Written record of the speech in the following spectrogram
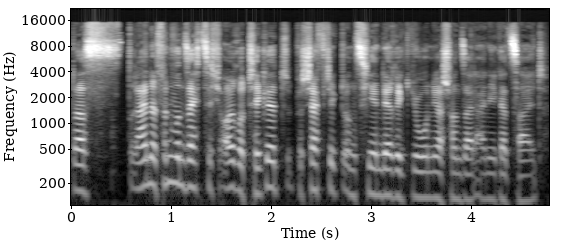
Das 365-Euro-Ticket beschäftigt uns hier in der Region ja schon seit einiger Zeit.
